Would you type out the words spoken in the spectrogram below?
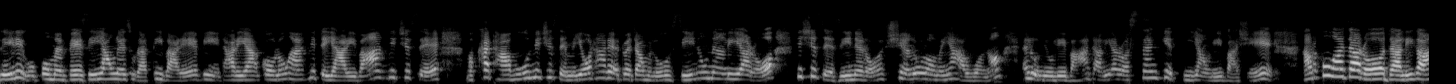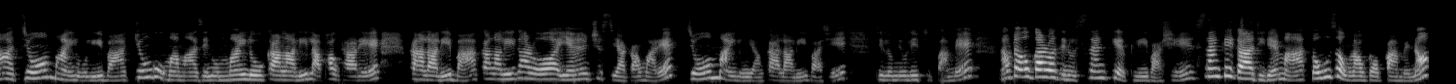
ဈေးတွေကိုပုံမှန်ဘယ်ဈေးရောင်းလဲဆိုတာသိပါတယ်ပြီးရင်ဒါတွေကအကုန်လုံးကနှစ်တရာတွေပါနှစ်80မခတ်ထားဘူးနှစ်80မရောထားတဲ့အတွက်ကြောင့်မလို့ဈေးနှုန်းနှန်းလေးကတော့နှစ်80ဈေးနဲ့တော့ရှင်လို့တော့မရဘူးပေါ့နော်အဲ့လိုမျိုးလေးပါဒါလေးကတော့ Sunkit တီးရောင်လေးပါရှင်နောက်တစ်ခုကကြတော့ဒါလေးကကျွန်းမိုင်လိုလေးပါကျွန်းကိုမမစင်လို့မိုင်လိုကာလာလေးလာဖောက်ထားတဲ့ကာလာလေးပါကာလာလေးကတော့အရန်ချစ်စရာကောင်းပါတယ်ကျွန်းမိုင်လိုရောင်ကာလာလေးပါရှင်ဒီလိုမျိုးလေးဖြစ်ပါမယ်နောက်တစ်အုပ်ကတော့စင်လို့ Sunkit လေးပါရှင် Sunkit ကဒီထဲမှာ3စုံလောက်တော့ပါမယ်နော်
